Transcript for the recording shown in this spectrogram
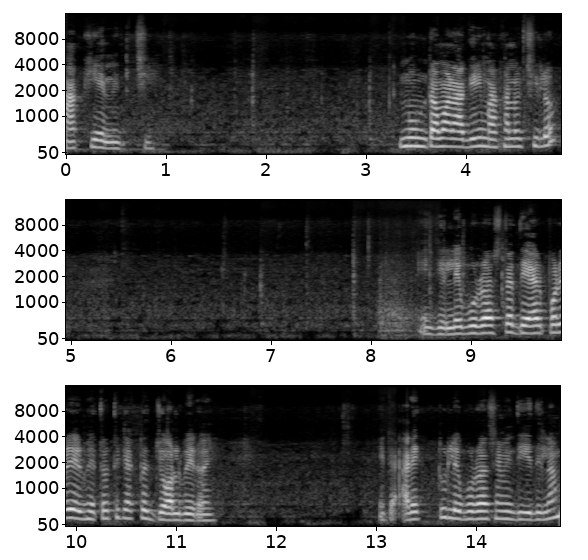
মাখিয়ে নিচ্ছি। নুনটা আমার আগেই মাখানো ছিল। এই যে লেবুর রসটা দেওয়ার পরে এর ভেতর থেকে একটা জল বেরোয়। এটা আরেকটু লেবুর রস আমি দিয়ে দিলাম।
